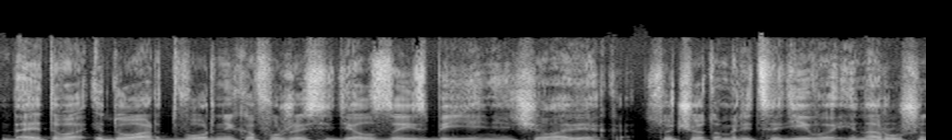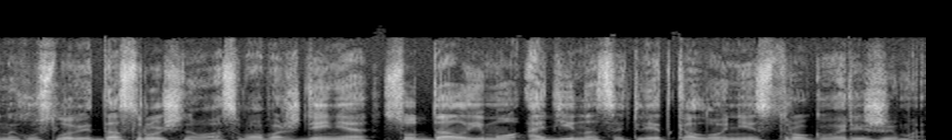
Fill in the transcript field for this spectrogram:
До этого Эдуард Дворников уже сидел за избиение человека. С учетом рецидива и нарушенных условий досрочного освобождения суд дал ему 11 лет колонии строгого режима.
